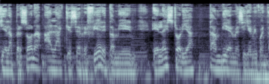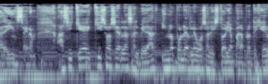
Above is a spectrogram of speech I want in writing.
que la persona a la que se refiere también en la historia también me sigue en mi cuenta de Instagram. Así que quiso hacer la salvedad y no ponerle voz a la historia para proteger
